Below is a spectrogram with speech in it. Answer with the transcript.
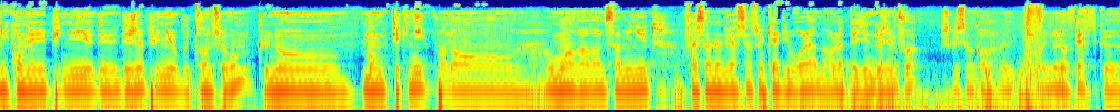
et qu'on est puni, déjà puni au bout de 30 secondes, nos manques techniques pendant au moins 20-25 minutes face à un adversaire ce calibre-là, bah, on l'a payé une deuxième fois, parce que c'est encore une de nos pertes que,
